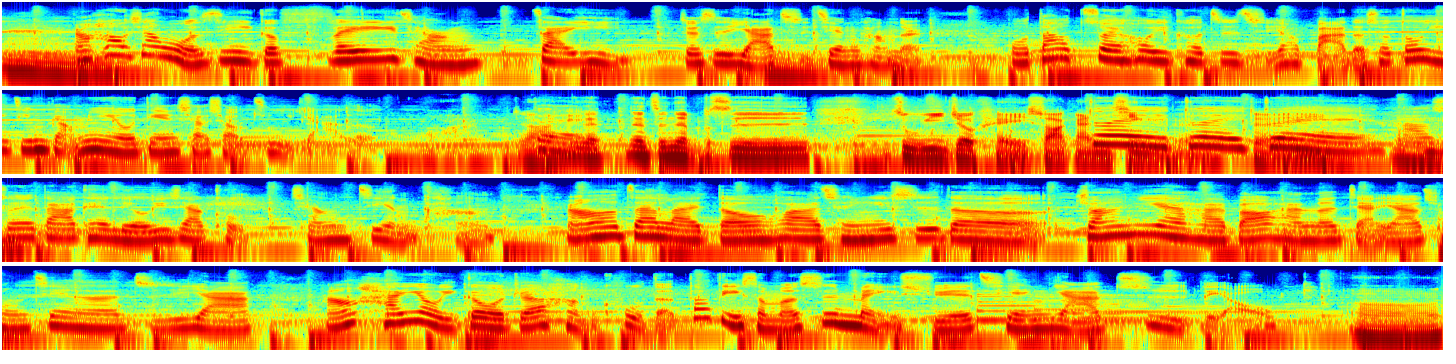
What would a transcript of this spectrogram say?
嗯。然后像我是一个非常在意就是牙齿健康的人，我到最后一颗智齿要拔的时候，都已经表面有点小小蛀牙了。哇，对，那那真的不是注意就可以刷干净的。对对对。好，所以大家可以留意一下口腔健康。然后再来的话，陈医师的专业还包含了假牙重建啊、植牙。然后还有一个我觉得很酷的，到底什么是美学前牙治疗？呃，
